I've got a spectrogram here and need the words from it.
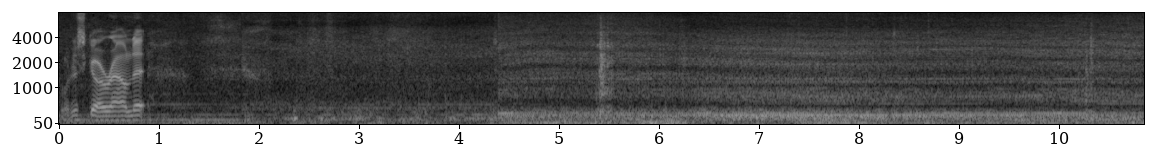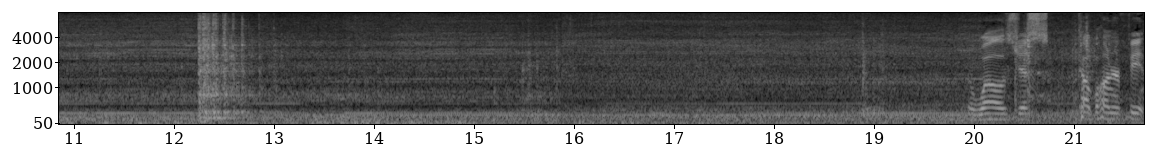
We'll just go around it. The well is just a couple hundred feet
